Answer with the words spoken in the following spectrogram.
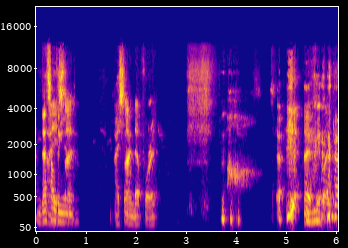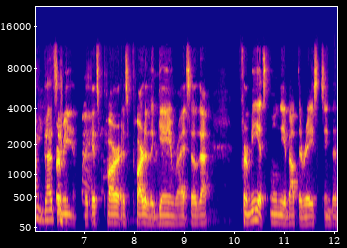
And that's something. I signed, I signed up for it. Oh. I feel like that's for me, like it's part it's part of the game, right? So that for me, it's only about the racing, the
